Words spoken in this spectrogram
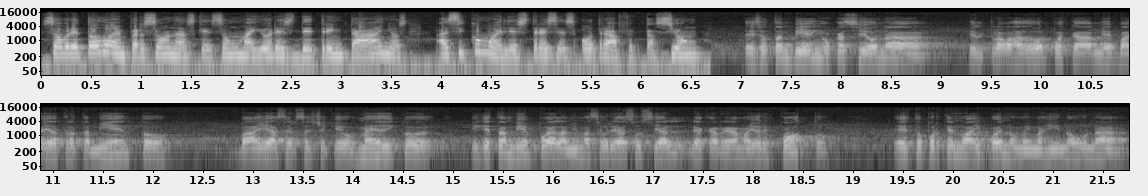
sobre todo en personas que son mayores de 30 años, así como el estrés es otra afectación. Eso también ocasiona que el trabajador pues cada mes vaya a tratamiento, vaya a hacerse chequeos médicos y que también pues a la misma seguridad social le acarrea mayores costos. Esto porque no hay, bueno, me imagino una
